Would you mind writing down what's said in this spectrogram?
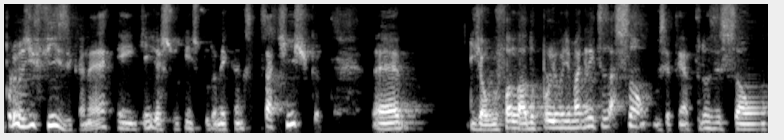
problemas de física. Né? Quem, quem estuda, quem estuda mecânica estatística é, já ouviu falar do problema de magnetização. Você tem a transição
